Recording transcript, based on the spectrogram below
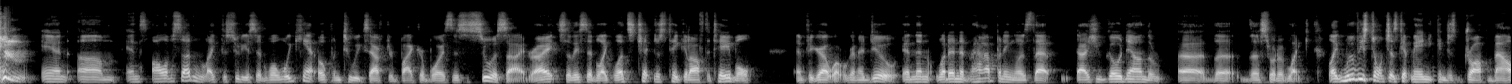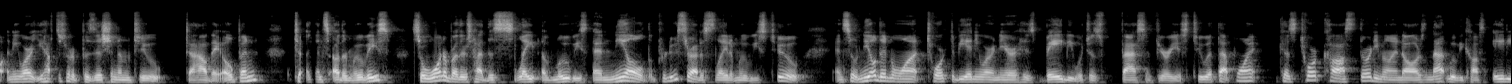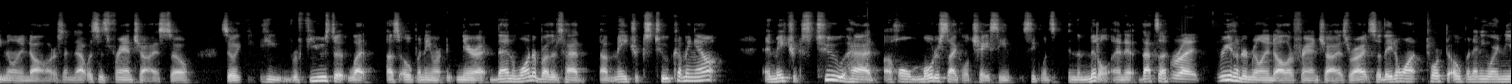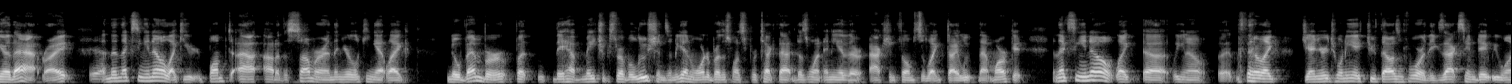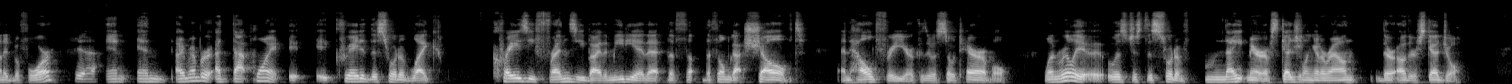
and um, and all of a sudden, like the studio said, well, we can't open two weeks after Biker Boyz. This is suicide, right? So they said, like, let's ch- just take it off the table and figure out what we're going to do. And then what ended up happening was that as you go down the uh, the the sort of like like movies don't just get made, you can just drop them out anywhere. You have to sort of position them to to how they open to, against other movies. So Warner Brothers had this slate of movies, and Neal, the producer, had a slate of movies too. And so Neal didn't want Torque to be anywhere near his baby, which was Fast and Furious 2 at that point, because Torque cost $30 million and that movie cost $80 million, and that was his franchise. So so he refused to let us open anywhere near it. Then Warner Brothers had uh, Matrix 2 coming out, and Matrix 2 had a whole motorcycle chasing sequence in the middle, and it, that's a right. $300 million franchise, right? So they don't want Torque to open anywhere near that, right? Yeah. And the next thing you know, like you're bumped out, out of the summer, and then you're looking at like November, but they have Matrix Revolutions, and again, Warner Brothers wants to protect that and doesn't want any other action films to like dilute that market. And next thing you know, like uh, you know, they're like January 28, 2004, the exact same date we wanted before. Yeah. And and I remember at that point, it, it created this sort of like crazy frenzy by the media that the the film got shelved and held for a year because it was so terrible. When really it was just this sort of nightmare of scheduling it around their other schedule.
